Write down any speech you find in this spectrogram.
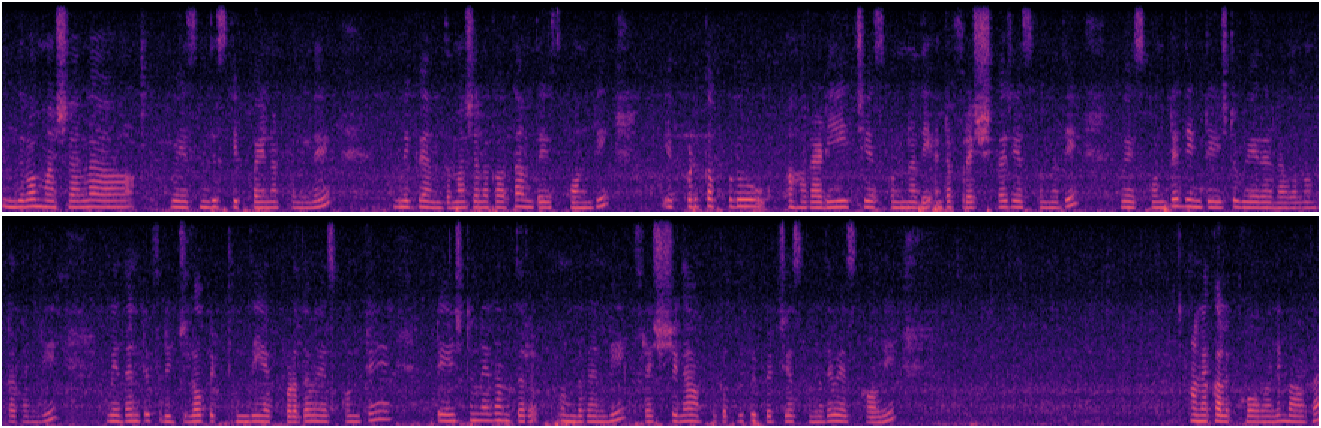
ఇందులో మసాలా వేసింది స్కిప్ అయినట్టుంది. మీకు ఎంత మసాలా కావాలో అంత వేసుకోండి. ఎప్పటికప్పుడు రెడీ చేసుకున్నది అంటే ఫ్రెష్గా చేసుకున్నది వేసుకుంటే దీని టేస్ట్ వేరే లెవెల్ ఉంటుందండి. లేదంటే ఫ్రిడ్జ్లో పెట్టింది ఎప్పటిదో వేసుకుంటే టేస్ట్ అనేది అంత ఉండదండి. ఫ్రెష్గా అప్పటికప్పుడు ప్రిపేర్ చేసుకున్నది వేసుకోవాలి. అలా కలుపుకోవాలి బాగా.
